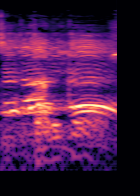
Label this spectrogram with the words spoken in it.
Calicast.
